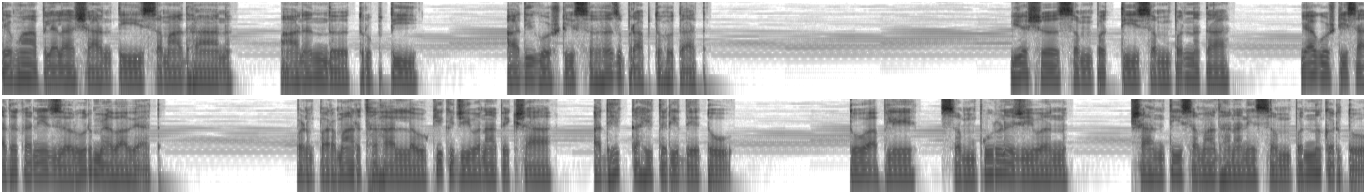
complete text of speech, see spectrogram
तेव्हा आपल्याला शांती समाधान आनंद तृप्ती आदी गोष्टी सहज प्राप्त होतात. यश संपत्ती संपन्नता या गोष्टी साधकाने जरूर मिळवाव्यात. पण परमार्थ हा लौकिक जीवनापेक्षा अधिक काहीतरी देतो. तो आपले संपूर्ण जीवन शांती समाधानाने संपन्न करतो.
